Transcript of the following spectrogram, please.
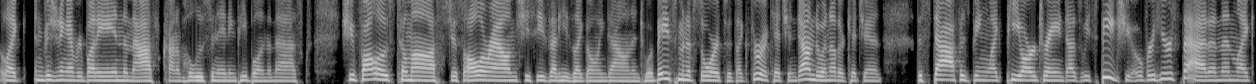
like envisioning everybody in the mask, kind of hallucinating people in the masks. She follows Tomas just all around. She sees that he's like going down into a basement of sorts with like through a kitchen down to another kitchen. The staff is being like PR trained as we speak. She overhears that and then like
